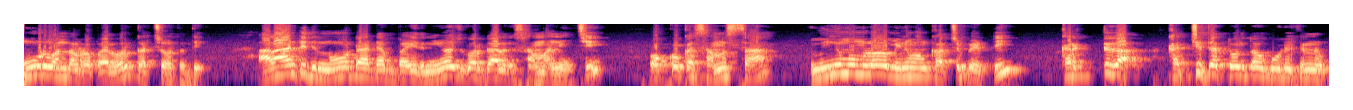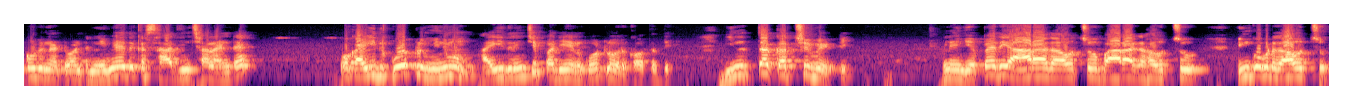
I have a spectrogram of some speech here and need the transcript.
మూడు వందల రూపాయల వరకు ఖర్చు అవుతుంది. అలాంటిది నూట డెబ్బై ఐదు నియోజకవర్గాలకు సంబంధించి ఒక్కొక్క సంస్థ మినిమంలో మినిమం ఖర్చు పెట్టి కరెక్ట్గా ఖచ్చితత్వంతో కూడిన కూడినటువంటి నివేదిక సాధించాలంటే ఒక ఐదు కోట్లు మినిమం ఐదు నుంచి పదిహేను కోట్ల వరకు అవుతుంది. ఇంత ఖర్చు పెట్టి నేను చెప్పేది ఆరా కావచ్చు బారా కావచ్చు ఇంకొకటి కావచ్చు.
